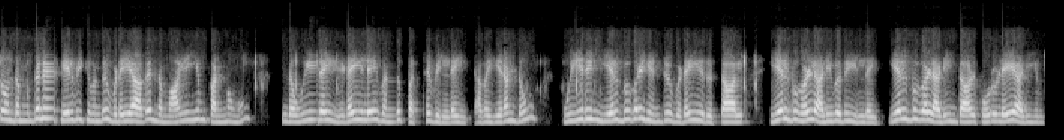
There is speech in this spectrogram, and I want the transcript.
ஸோ இந்த முந்தின கேள்விக்கு வந்து விடையாக இந்த மாயையும் கண்மமும் இந்த உயிரை இடையிலே வந்து பற்றவில்லை. அவை இரண்டும் உயிரின் இயல்புகள் என்று விடையிறுத்தால் இயல்புகள் அழிவது இல்லை. இயல்புகள் அழிந்தால் பொருளே அழியும்.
